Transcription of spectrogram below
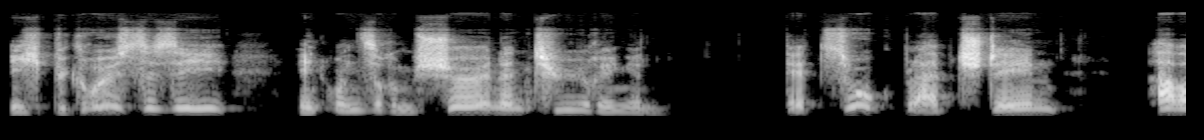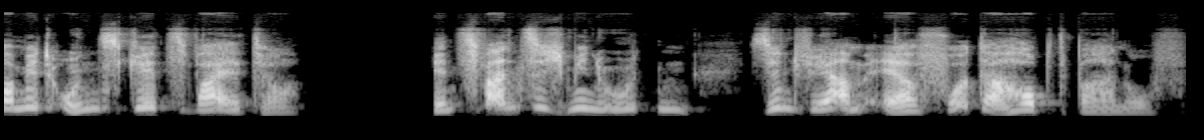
Ich begrüße Sie in unserem schönen Thüringen. Der Zug bleibt stehen, aber mit uns geht's weiter. In 20 Minuten sind wir am Erfurter Hauptbahnhof.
